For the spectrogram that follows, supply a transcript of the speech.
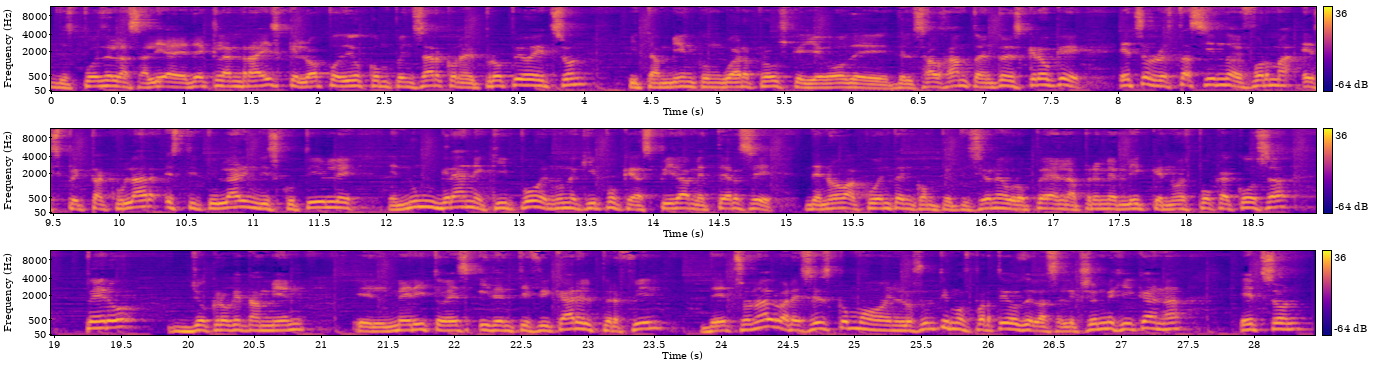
después de la salida de Declan Rice, que lo ha podido compensar con el propio Edson y también con Ward que llegó del Southampton. Entonces creo que Edson lo está haciendo de forma espectacular, es titular indiscutible en un gran equipo, en un equipo que aspira a meterse de nueva cuenta en competición europea en la Premier League, que no es poca cosa, pero yo creo que también el mérito es identificar el perfil de Edson Álvarez. Es como en los últimos partidos de la selección mexicana, Edson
